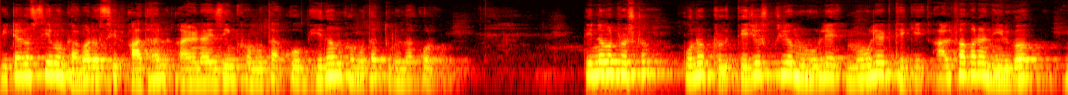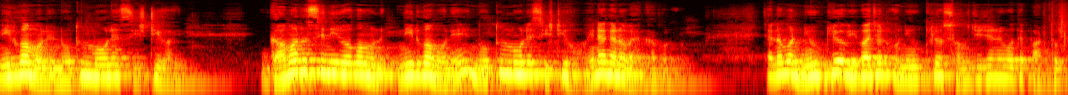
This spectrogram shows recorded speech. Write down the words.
বিটা রশ্মি এবং গামা রশ্মির আধান, আয়নাইজিং ক্ষমতা ও ভেদন ক্ষমতা তুলনা করো। তিন নম্বর প্রশ্ন, কোনো তেজস্ক্রিয় মৌলে মৌলের থেকে আলফা কণা নির্গম নির্গমনে নতুন মৌলের সৃষ্টি হয়। গামা রশ্মি নির্গমন নির্গমনে নতুন মৌলের সৃষ্টি হয় না কেন ব্যাখ্যা করো। চার নম্বর নিউক্লিয় বিভাজন ও নিউক্লিয় সংযোজনের মধ্যে পার্থক্য।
